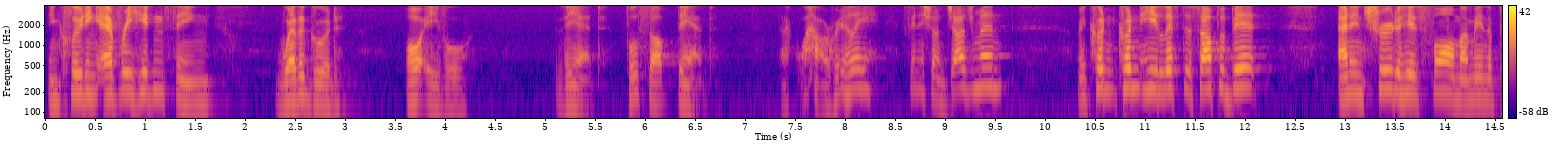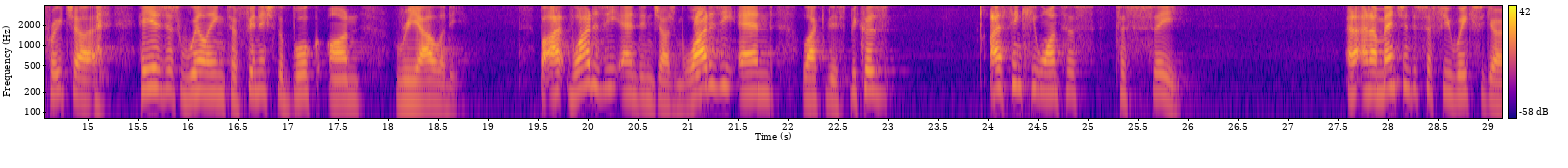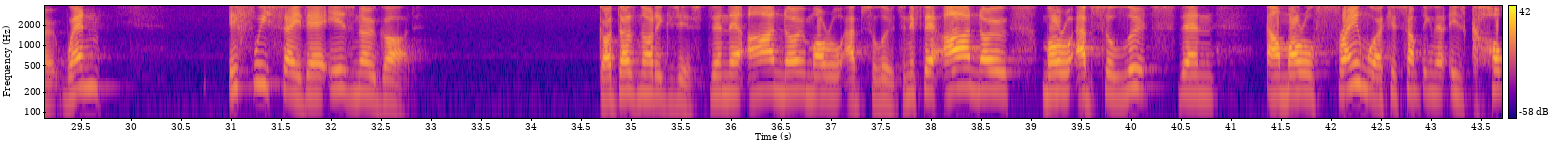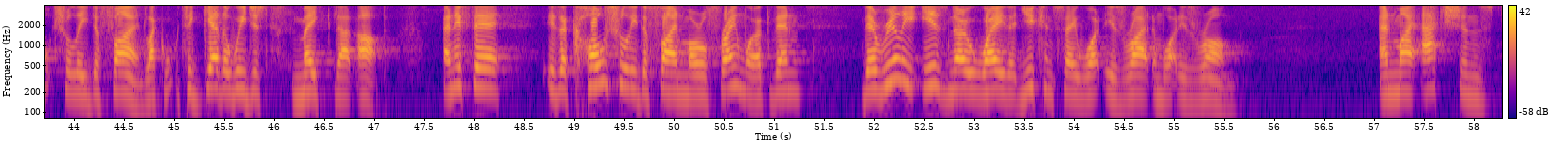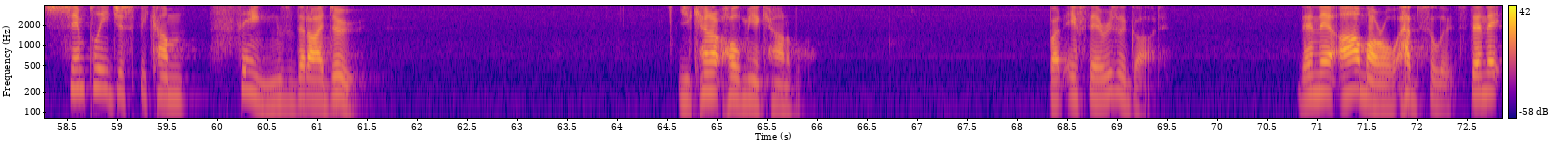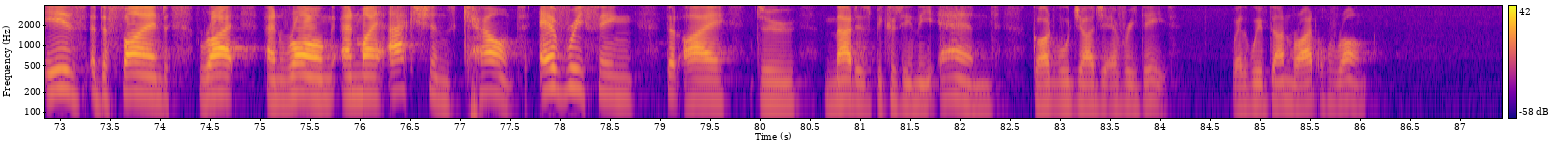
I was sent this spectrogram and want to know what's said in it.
including every hidden thing, whether good or evil. The end. Full stop, the end. Like, wow, really? Finish on judgment? I mean, couldn't, couldn't he lift us up a bit? And in true to his form, I mean, the preacher, he is just willing to finish the book on reality. But I, why does he end in judgment? Why does he end like this? Because I think he wants us to see. And, and I mentioned this a few weeks ago. When if we say there is no God, God does not exist, then there are no moral absolutes. And if there are no moral absolutes, then our moral framework is something that is culturally defined. Like together we just make that up. And if there is a culturally defined moral framework, then there really is no way that you can say what is right and what is wrong. And my actions simply just become things that I do. You cannot hold me accountable. But if there is a God, then there are moral absolutes. Then there is a defined right and wrong, and my actions count. Everything that I do matters because in the end, God will judge every deed, whether we've done right or wrong.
